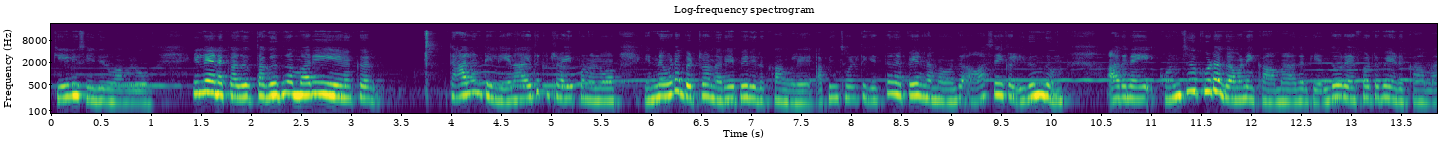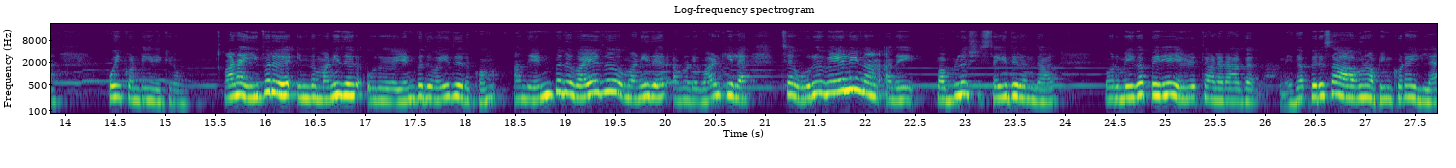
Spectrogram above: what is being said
கேலி செய்திருவாங்களோ இல்லை எனக்கு அது தகுந்த மாதிரி எனக்கு டேலண்ட் இல்லையே நான் எதுக்கு ட்ரை பண்ணணும் என்னை விட பெட்டராக நிறைய பேர் இருக்காங்களே அப்படின்னு சொல்லிட்டு எத்தனை பேர் நம்ம வந்து ஆசைகள் இருந்தும் அதனை கொஞ்சம் கூட கவனிக்காமல் அதற்கு எந்த ஒரு எஃபர்ட்டுமே எடுக்காமல் போய்கொண்டே இருக்கிறோம். ஆனால் இவர் இந்த மனிதர் ஒரு எண்பது வயது இருக்கும். அந்த எண்பது வயது மனிதர் அவருடைய வாழ்க்கையில் சே ஒருவேளை நான் அதை பப்ளிஷ் செய்திருந்தால் ஒரு மிகப்பெரிய எழுத்தாளராக மிக பெருசாக ஆகணும் அப்படின்னு கூட இல்லை.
